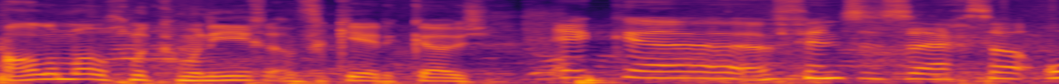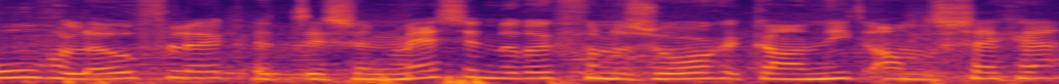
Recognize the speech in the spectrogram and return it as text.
alle mogelijke manieren een verkeerde keuze. Ik uh, vind het echt uh, ongelooflijk. Het is een mes in de rug van de zorg. Ik kan het niet anders zeggen.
